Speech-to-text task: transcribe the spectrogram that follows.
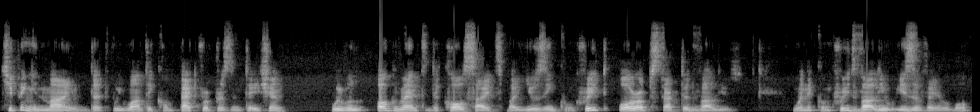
Keeping in mind that we want a compact representation, we will augment the call sites by using concrete or abstracted values. When a concrete value is available,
